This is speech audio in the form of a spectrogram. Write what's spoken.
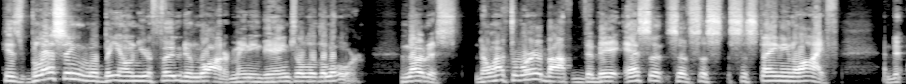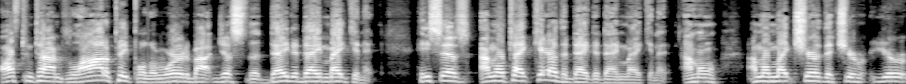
his blessing will be on your food and water, meaning the angel of the Lord. Notice, don't have to worry about the very essence of sustaining life. And oftentimes, a lot of people are worried about just the day to day making it. He says, I'm going to take care of the day to day making it. I'm going to, I'm to make sure that your, your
